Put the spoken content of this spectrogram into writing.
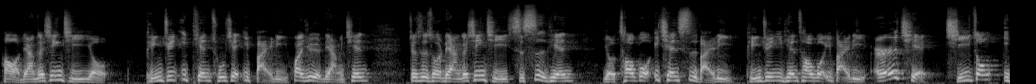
哦两个星期有平均一天出现一百例，换句两千，就是说两个星期十四天有超过一千四百例，平均一天超过一百例，而且其中一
